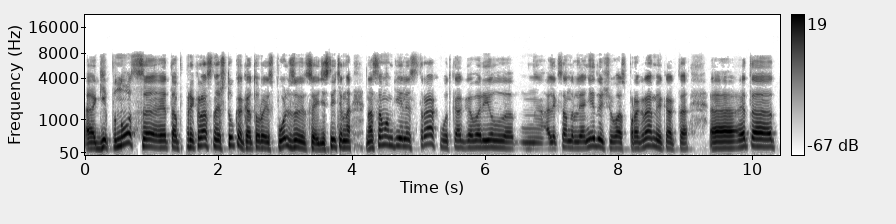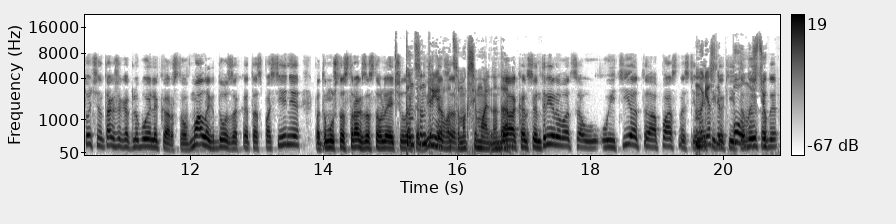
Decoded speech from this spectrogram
Э, гипноз э, – это прекрасная штука, которая используется. И действительно, на самом деле страх, вот как говорил Александр Леонидович у вас в программе как-то, э, это точно так же, как любое лекарство. В малых дозах это спасение, потому что страх заставляет человека концентрироваться двигаться. максимально, да. Да, концентрироваться, уйти от опасности, Но найти если полностью выходы.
